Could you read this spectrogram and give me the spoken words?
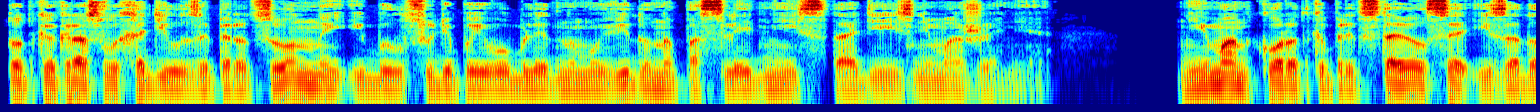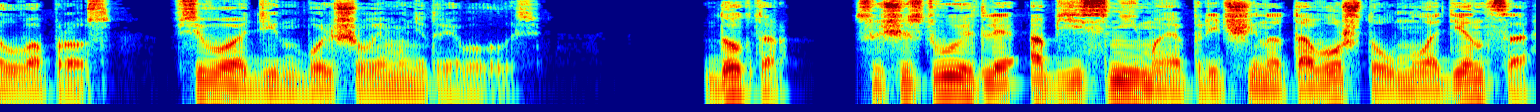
Тот как раз выходил из операционной и был, судя по его бледному виду, на последней стадии изнеможения. Нейман коротко представился и задал вопрос. Всего один, большего ему не требовалось. «Доктор, существует ли объяснимая причина того, что у младенца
